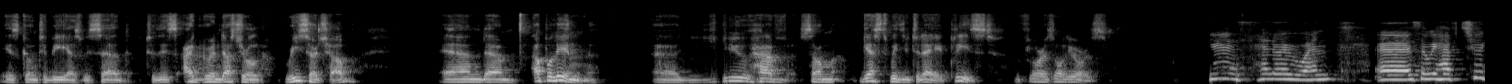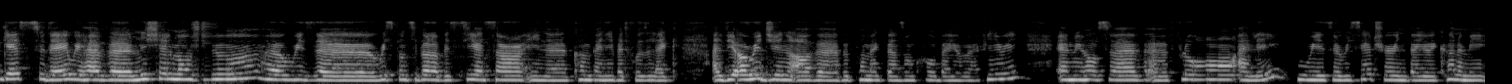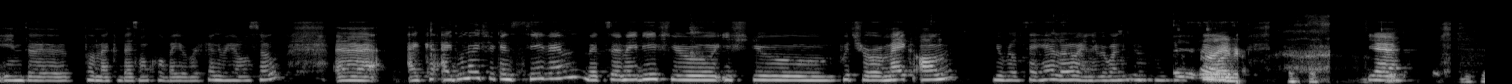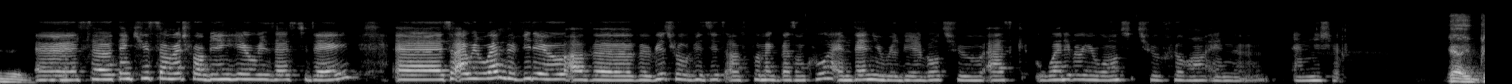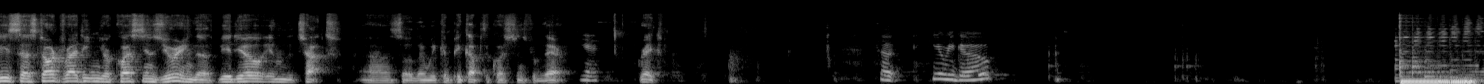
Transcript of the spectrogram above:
is going to be, as we said, to this agro-industrial research hub. And um, Apolline, uh, you have some guests with you today. Please, the floor is all yours. Yes, hello everyone. Uh, so we have two guests today. We have uh, Michel Mangion, uh, who is uh, responsible of the CSR in a company that was like at the origin of uh, the Pomacle-Bazancourt biorefinery. And we also have uh, Florent Allais, who is a researcher in bioeconomy in the Pomacle-Bazancourt biorefinery also. I, I don't know if you can see them, but maybe if you if you put your mic on, you will say hello and everyone will yeah. Uh, so thank you so much for being here with us today. Uh, so I will run the video of uh, the virtual visit of Pomacle-Bazancourt and then you will be able to ask whatever you want to Florent and, uh, and Michel. Yeah, please uh, start writing your questions during the video in the chat. Uh, so then we can pick up the questions from there. Yes. Great. So here we go.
